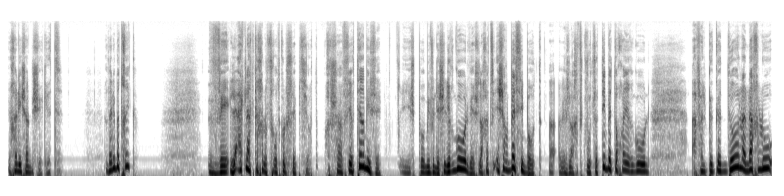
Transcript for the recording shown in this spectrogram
איך אני אשן בשקט? אז אני מדחיק. ולאט לאט ככה נוצרות קונספציות. עכשיו, זה יותר מזה. יש פה מבנה של ארגון, ויש לחץ, יש הרבה סיבות. יש לחץ קבוצתי בתוך הארגון, אבל בגדול אנחנו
